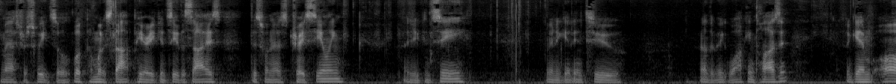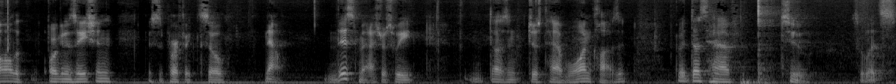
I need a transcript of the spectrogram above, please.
master suite. So look, I'm gonna stop here. You can see the size. This one has tray ceiling. As you can see, we're gonna get into another big walk-in closet. Again, all the organization, this is perfect. So now, this master suite doesn't just have one closet, but it does have two. So let's,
